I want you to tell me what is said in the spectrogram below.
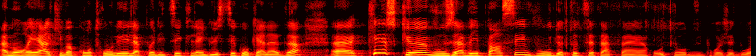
à Montréal qui va contrôler la politique linguistique au Canada. Qu'est-ce que vous avez pensé, vous, de toute cette affaire autour du projet de loi?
